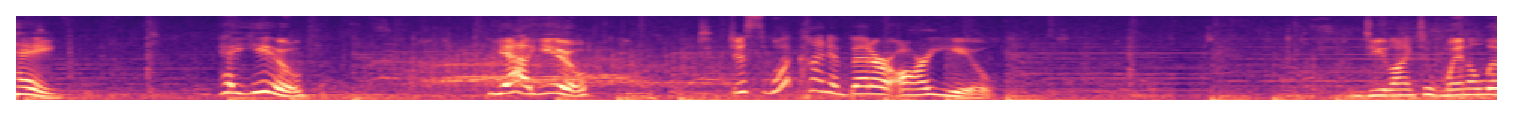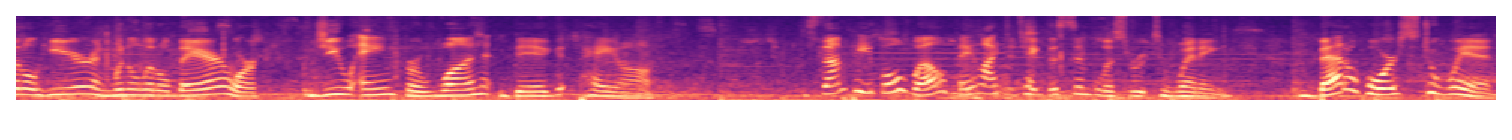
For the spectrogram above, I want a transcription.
Hey, hey, you. Yeah, you. Just what kind of bettor are you? Do you like to win a little here and win a little there, or do you aim for one big payoff? Some people, well, they like to take the simplest route to winning bet a horse to win.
